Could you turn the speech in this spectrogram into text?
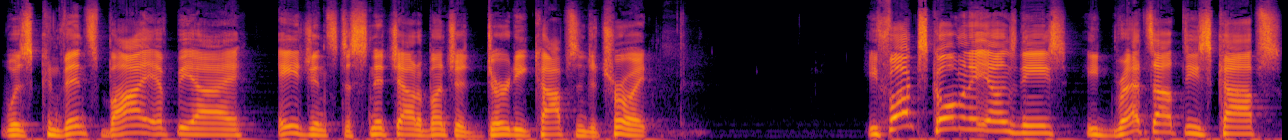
was convinced by FBI agents to snitch out a bunch of dirty cops in Detroit. He fucks Coleman A. Young's niece. He rats out these cops.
